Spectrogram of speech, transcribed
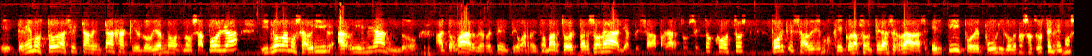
eh, tenemos todas estas ventajas que el gobierno nos apoya y no vamos a abrir arriesgando a tomar de repente o a retomar todo el personal y a empezar a pagar todos estos costos porque sabemos que con las fronteras cerradas el tipo de público que nosotros tenemos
